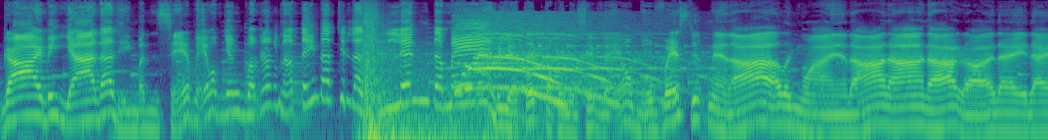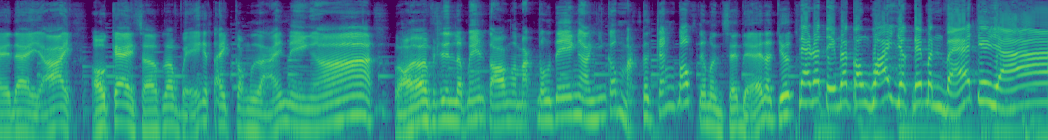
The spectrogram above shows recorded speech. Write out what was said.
rồi bây giờ đó thì mình sẽ vẽ một nhân vật rất nổi tiếng đó chính là Slenderman. Bây giờ tiếp tục mình sẽ vẽ một bộ vest trước nè đó Ở bên ngoài nè đó đó đó. Rồi đây đây đây rồi. Ok sau đó vẽ cái tay còn lại nè đó. Rồi ơi Slenderman toàn là mặt đồ đen à Nhưng có mặt cái trắng bóc thì mình sẽ để đó trước Nào đã tìm ra con quái vật để mình vẽ chưa dạ?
